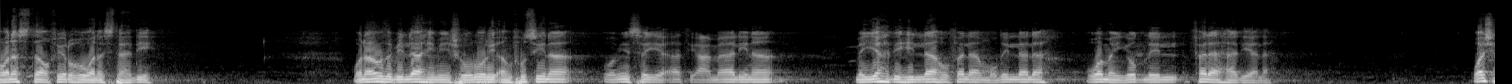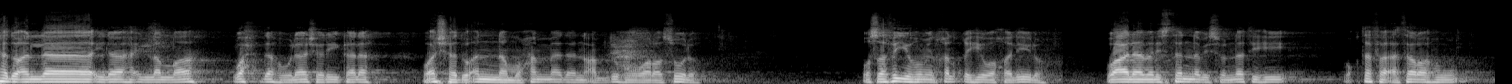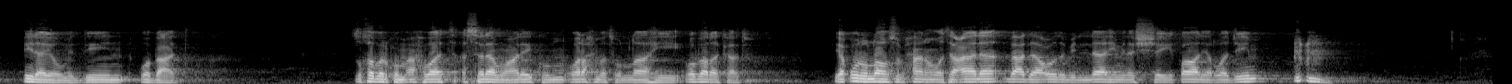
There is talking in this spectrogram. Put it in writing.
ونستغفره ونستهديه ونعوذ بالله من شرور أنفسنا ومن سيئات أعمالنا من يهده الله فلا مضل له ومن يضلل فلا هادي له وأشهد أن لا إله إلا الله وحده لا شريك له وأشهد أن محمدا عبده ورسوله وصفيه من خلقه وخليله وعلى من استن بسنته واقتفى أثره إلى يوم الدين وبعد خبركم أحوة السلام عليكم ورحمة الله وبركاته يقول الله سبحانه وتعالى بعد أعوذ بالله من الشيطان الرجيم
